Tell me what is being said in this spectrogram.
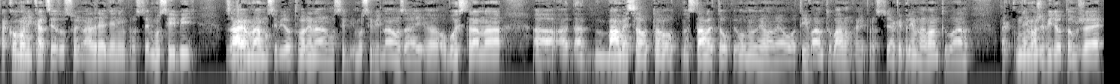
tá komunikácia so svojím nadriadeným proste musí byť vzájomná, musí byť otvorená, musí byť, musí byť naozaj e, obojstranná, a, a máme sa o to, o, stále to umielame o tých one to one, hej, proste, aké príjemná one to one, tak nemôže byť o tom, že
